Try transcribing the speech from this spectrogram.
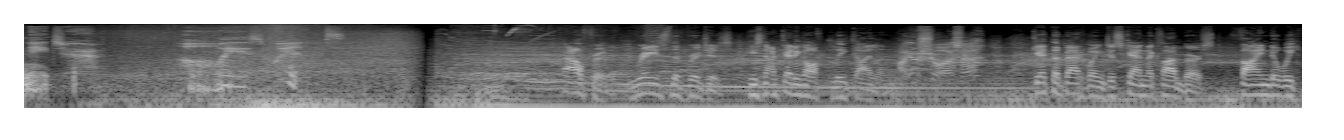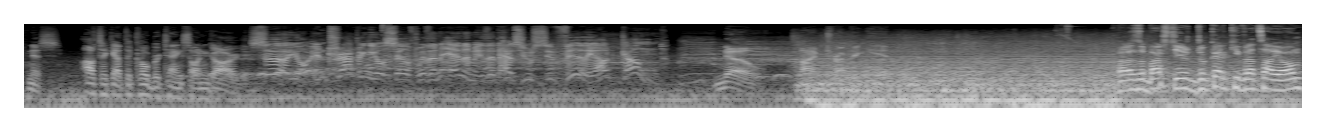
Nature always wins. Alfred, raise the bridges. He's not getting off Bleak Island. Are you sure, sir? Get the Batwing to scan the cloudburst. Find a weakness. I'll take out the Cobra tanks on guard. Sir, you're entrapping yourself with an enemy that has you severely outgunned. No, I'm trapping him. Ale zobaczcie, już jokerki wracają.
